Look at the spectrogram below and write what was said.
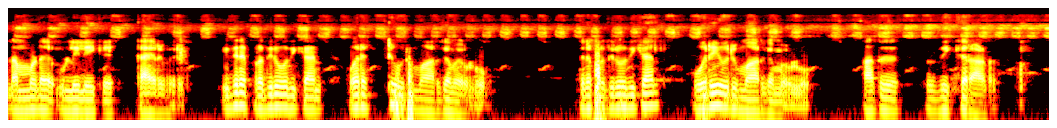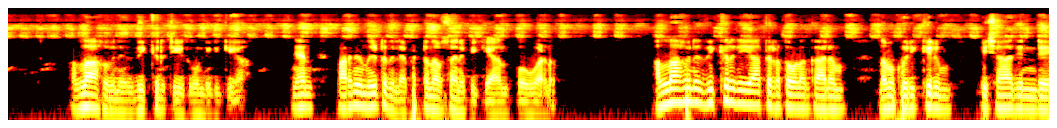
നമ്മുടെ ഉള്ളിലേക്ക് കയറി വരും. ഇതിനെ പ്രതിരോധിക്കാൻ ഒരൊറ്റ ഒരു മാർഗമേ ഉള്ളൂ. ഇതിനെ പ്രതിരോധിക്കാൻ ഒരേ ഒരു മാർഗമേ ഉള്ളൂ. അത് ദിക്കറാണ്. അള്ളാഹുവിനെ ദിക്കർ ചെയ്തുകൊണ്ടിരിക്കുക. ഞാൻ പറഞ്ഞു നീട്ടുന്നില്ല പെട്ടെന്ന് അവസാനിപ്പിക്കാൻ പോവുകയാണ്. അള്ളാഹുവിനെ ദിക്കർ ചെയ്യാത്തിടത്തോളം കാലം നമുക്കൊരിക്കലും പിശാജിന്റെ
